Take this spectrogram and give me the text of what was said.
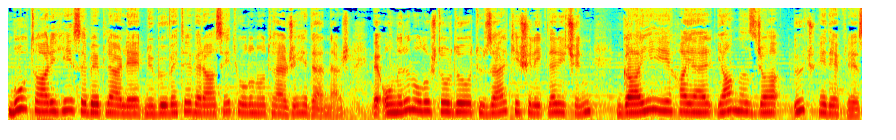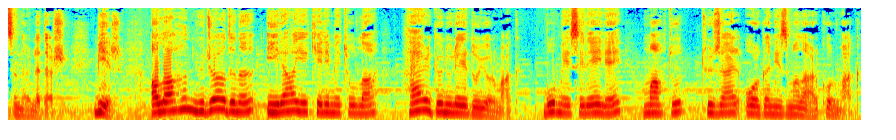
Bu tarihi sebeplerle nübüvvete veraset yolunu tercih edenler ve onların oluşturduğu tüzel kişilikler için gayeyi hayal yalnızca üç hedefle sınırlıdır. 1. Allah'ın yüce adını ilahi kelimetullah her gönüle duyurmak bu meseleyle mahdut tüzel organizmalar kurmak.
